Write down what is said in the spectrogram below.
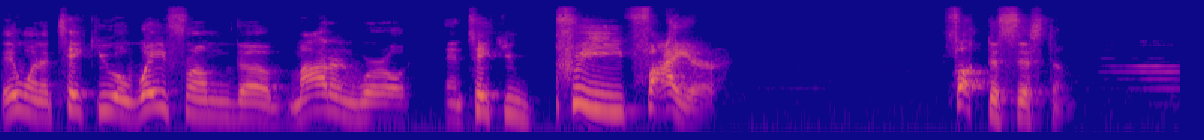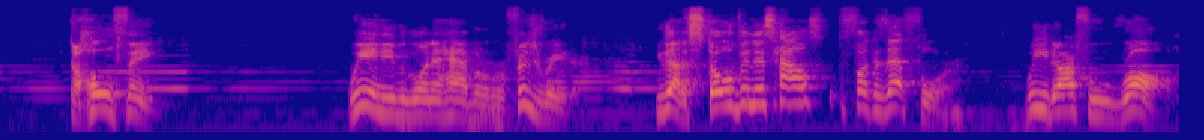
they want to take you away from the modern world and take you pre-fire. Fuck the system. The whole thing. We ain't even going to have a refrigerator. You got a stove in this house? What the fuck is that for? We eat our food raw.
